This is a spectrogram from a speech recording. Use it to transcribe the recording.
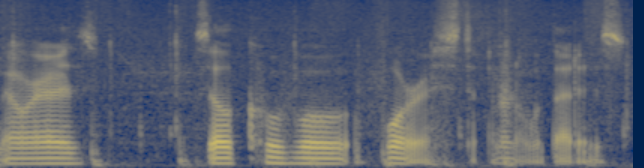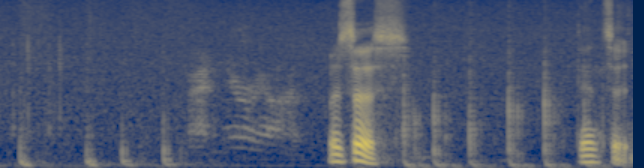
now we're at Zelkova Forest. I don't know what that is. What's this? That's it.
